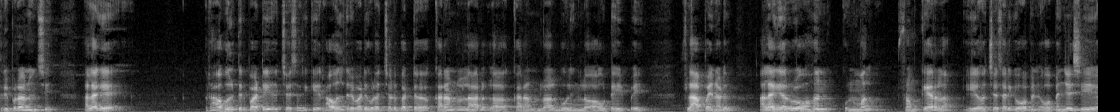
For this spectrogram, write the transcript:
త్రిపుర నుంచి అలాగే రాహుల్ త్రిపాఠి వచ్చేసరికి రాహుల్ త్రిపాఠి కూడా వచ్చాడు బట్ కరణ్ లాల్ కరణ్ లాల్ బౌలింగ్లో అవుట్ అయిపోయి ఫ్లాప్ అయినాడు. అలాగే రోహన్ కున్మల్ ఫ్రమ్ కేరళ ఈ వచ్చేసరికి ఓపెన్ ఓపెన్ చేసి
